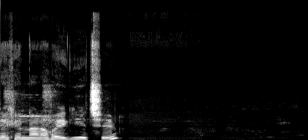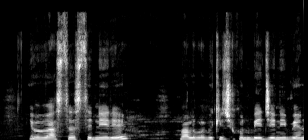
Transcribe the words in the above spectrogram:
দেখেন নাড়া হয়ে গিয়েছে। এভাবে আস্তে আস্তে নেড়ে ভালোভাবে কিছুক্ষণ বেজে নেবেন।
